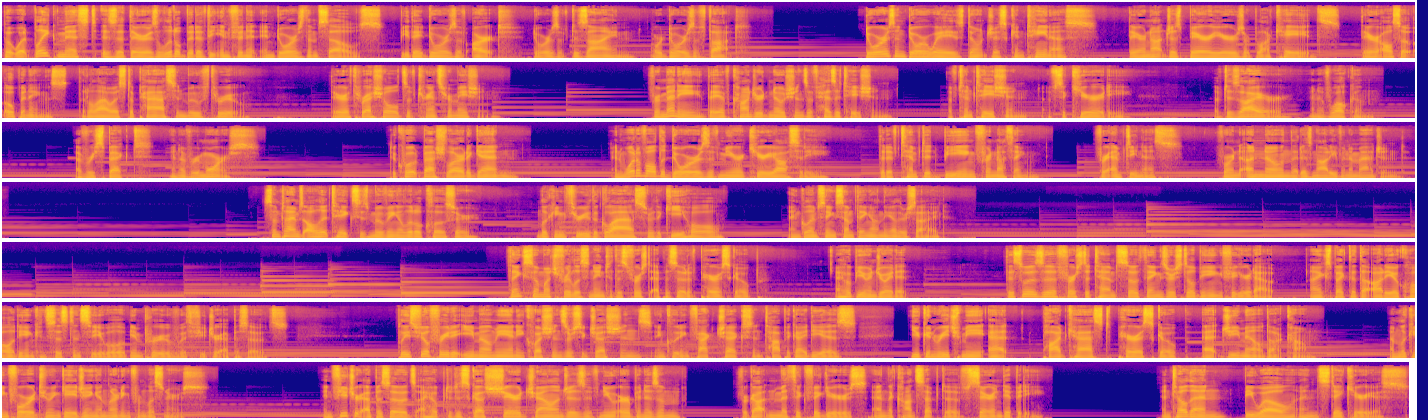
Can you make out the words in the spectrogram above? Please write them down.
But what Blake missed is that there is a little bit of the infinite in doors themselves, be they doors of art, doors of design, or doors of thought. Doors and doorways don't just contain us, they are not just barriers or blockades, they are also openings that allow us to pass and move through. They are thresholds of transformation. For many, they have conjured notions of hesitation, of temptation, of security, of desire, and of welcome, of respect and of remorse. To quote Bachelard again, and what of all the doors of mere curiosity that have tempted being for nothing, for emptiness, for an unknown that is not even imagined? Sometimes all it takes is moving a little closer, looking through the glass or the keyhole, and glimpsing something on the other side. Thanks so much for listening to this first episode of Periscope. I hope you enjoyed it. This was a first attempt, so things are still being figured out. I expect that the audio quality and consistency will improve with future episodes. Please feel free to email me any questions or suggestions, including fact checks and topic ideas. You can reach me at podcastperiscope at gmail.com. I'm looking forward to engaging and learning from listeners. In future episodes, I hope to discuss shared challenges of new urbanism, forgotten mythic figures, and the concept of serendipity. Until then, be well and stay curious.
